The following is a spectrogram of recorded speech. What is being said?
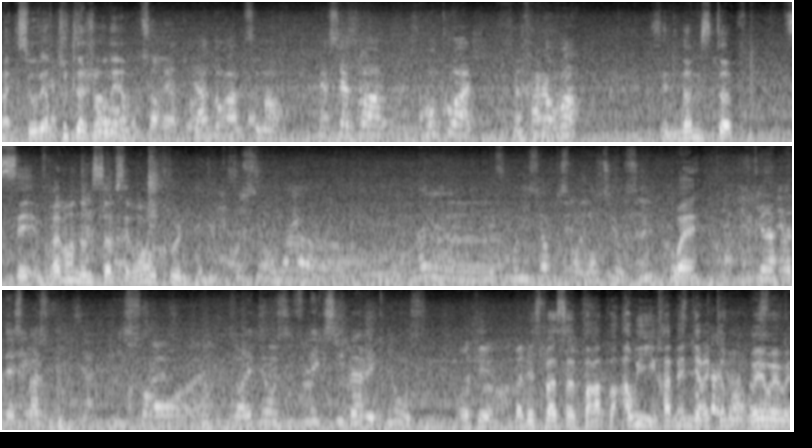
Ouais, c'est ouvert toute la journée. hein. Bonne soirée à toi. C'est adorable, c'est marrant. Merci à toi. Bon courage. Allez, au revoir. C'est non-stop. C'est vraiment non-stop, c'est vraiment cool. Et du coup aussi, on a, euh, on a euh, fournisseurs qui sont gentils aussi. Ouais, Vu qu'il n'y a pas d'espace, ils, sont, euh, ils ont été aussi flexibles avec nous aussi. ok. Pas d'espace euh, par rapport. Ah oui, ils ramènent directement. Stockage, Oui, oui, oui.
